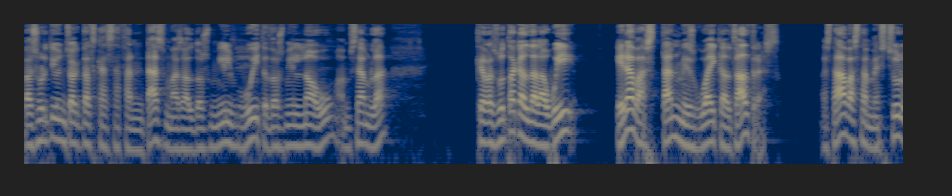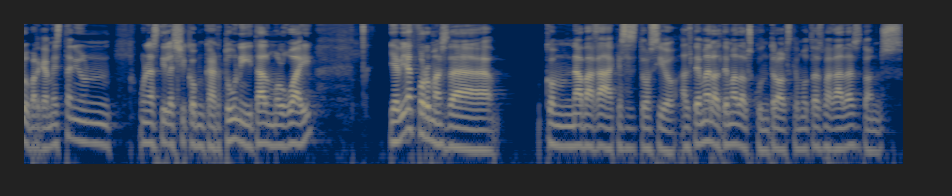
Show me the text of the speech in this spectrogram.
va sortir un joc dels caçafantasmes el 2008 o 2009, em sembla, que resulta que el de la Wii era bastant més guai que els altres. Estava bastant més xulo, perquè a més tenia un, un estil així com cartoon i tal, molt guai. Hi havia formes de com navegar aquesta situació. El tema era el tema dels controls, que moltes vegades doncs,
